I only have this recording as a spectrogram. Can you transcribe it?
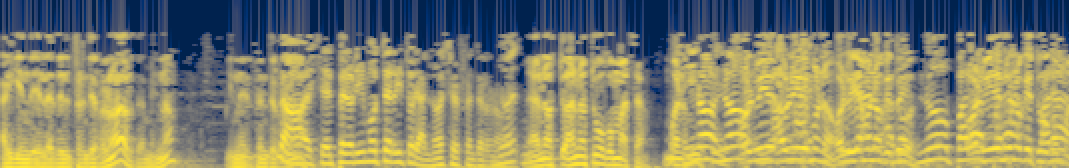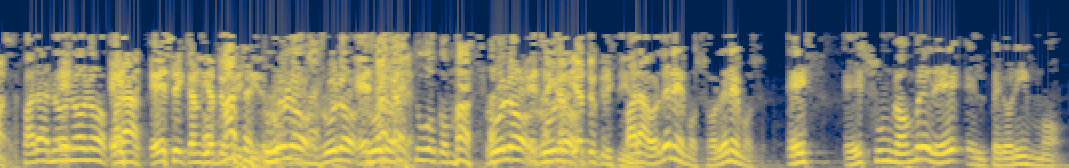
alguien de la- del Frente Renovador también, ¿no? Viene del Frente No, Renovador. es el peronismo territorial, no es el Frente Renovador. No, Ah, no, estu- ah, no estuvo con masa. Bueno, Sí, no, sí. no, olvid- no, olvidémonos, no, olvidémonos que a ver, tuvo. no, pará, olvidémonos pará, que estuvo pará, con masa. pará, no, Eh, no, no, es- pará. Es, el candidato Massa de Cristina. estuvo Rulo, Massa. Rulo, Es Rulo, estuvo con más. Rulo, Es el Rulo. candidato de Cristina. Pará, ordenemos, ordenemos. Es, es un nombre del el peronismo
